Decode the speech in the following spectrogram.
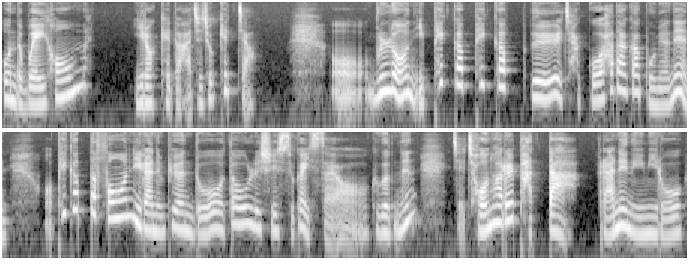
on the way home? 이렇게도 아주 좋겠죠. 어, 물론 이 pick up, pick up을 자꾸 하다가 보면은 어, pick up the phone이라는 표현도 떠올리실 수가 있어요. 그거는 이제 전화를 받다 라는 의미로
